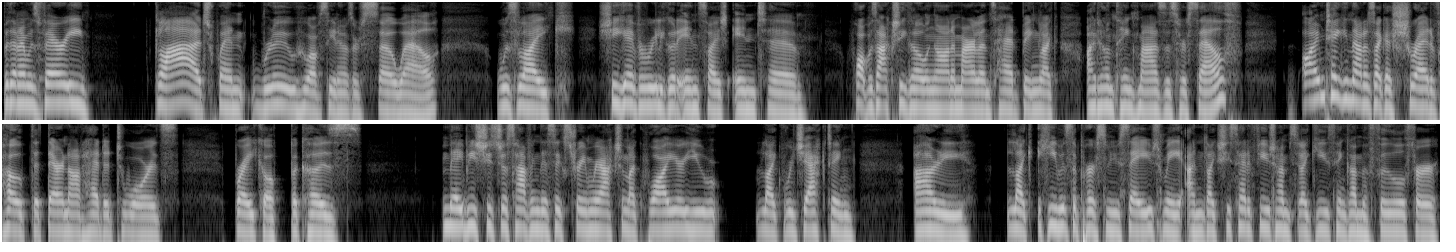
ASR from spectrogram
But then I was very glad when Roo, who obviously knows her so well, was like, she gave a really good insight into what was actually going on in Marilyn's head, being like, I don't think Maz is herself. I'm taking that as like a shred of hope that they're not headed towards breakup because maybe she's just having this extreme reaction like, why are you like rejecting Ari? like he was the person who saved me. And like she said a few times, like, you think I'm a fool for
